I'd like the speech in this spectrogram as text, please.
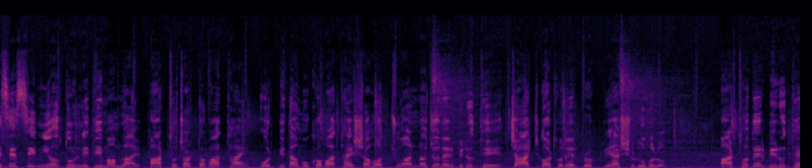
এসএসসি নিয়োগ দুর্নীতি মামলায় পার্থ চট্টোপাধ্যায়, অর্পিতা মুখোপাধ্যায় সহ চুয়ান্ন জনের বিরুদ্ধে চার্জ গঠনের প্রক্রিয়া শুরু হলো। পার্থদের বিরুদ্ধে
